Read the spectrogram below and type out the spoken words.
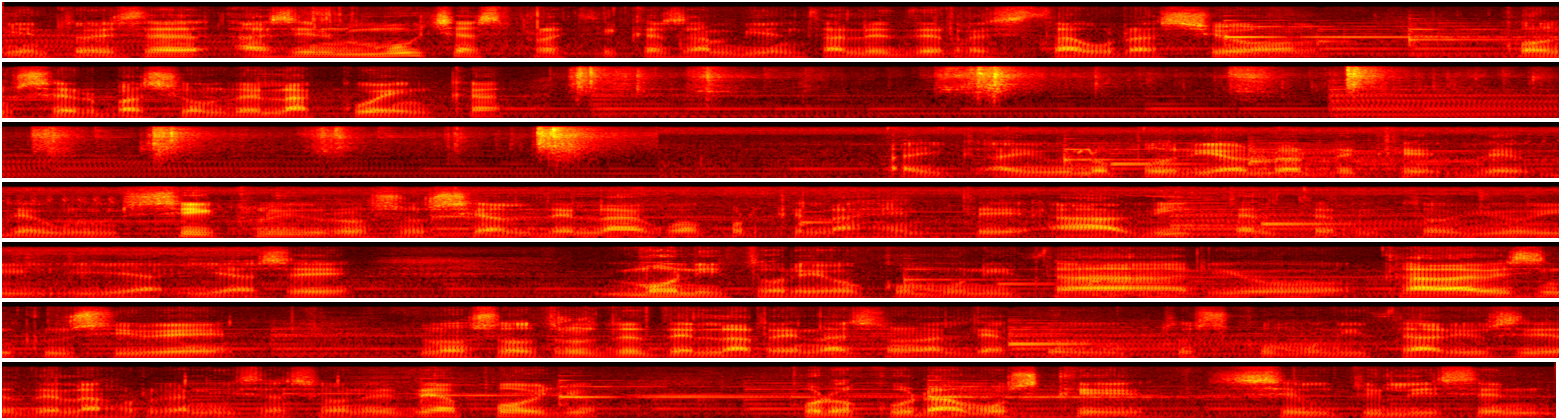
y entonces hacen muchas prácticas ambientales de restauración, conservación de la cuenca. Ahí, uno podría hablar de, que, de, un ciclo hidrosocial del agua porque la gente habita el territorio y, y hace monitoreo comunitario, cada vez inclusive nosotros desde la Red Nacional de Acueductos Comunitarios y desde las organizaciones de apoyo procuramos que se utilicen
